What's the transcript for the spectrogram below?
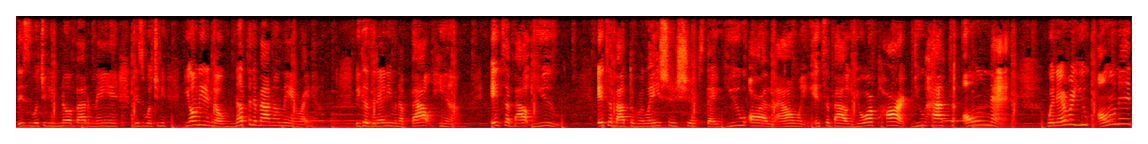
this is what you need to know about a man. This is what you need. You don't need to know nothing about no man right now because it ain't even about him. It's about you. It's about the relationships that you are allowing. It's about your part. You have to own that. Whenever you own it,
